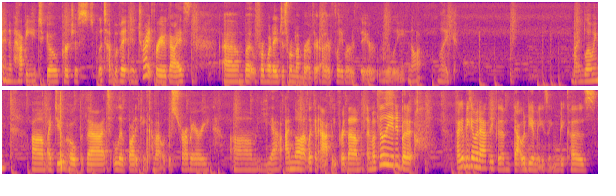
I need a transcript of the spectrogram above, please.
and I'm happy to go purchase a tub of it and try it for you guys. Um, but from what I just remember of their other flavors, they're really not like mind-blowing. Um, I do hope that Liv Body can come out with a strawberry. Um, yeah, I'm not like an athlete for them. I'm affiliated, but it, if I could become an athlete for them, that would be amazing because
